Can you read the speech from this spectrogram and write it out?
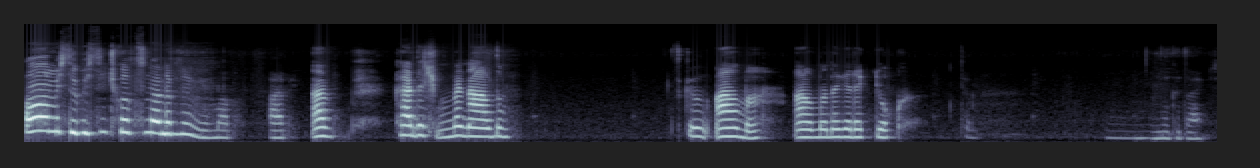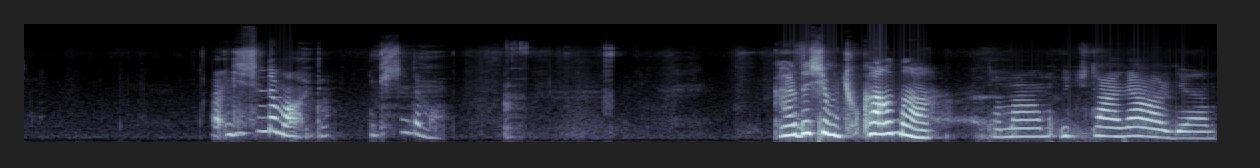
Aa Mr. Beast'in çikolatasını alabilir miyim abi? Abi. Al. Kardeşim ben aldım. Sakın alma. Almana gerek yok. Hmm, ne kadar güzel. Ha, ikisini de mi aldım? İkisini de mi aldım? Kardeşim çok alma. Tamam, üç tane aldım.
